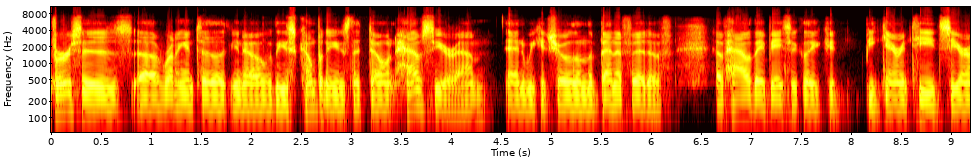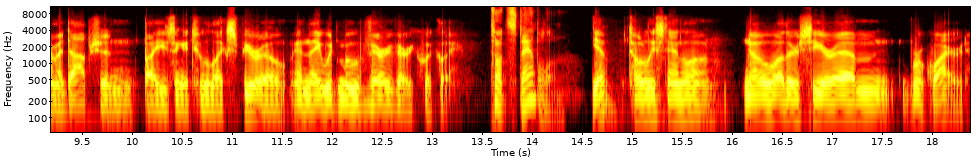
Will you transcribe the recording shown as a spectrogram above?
versus uh, running into you know these companies that don't have CRM and we could show them the benefit of of how they basically could be guaranteed CRM adoption by using a tool like Spiro and they would move very very quickly. So it's standalone. Yep, totally standalone. No other CRM required.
